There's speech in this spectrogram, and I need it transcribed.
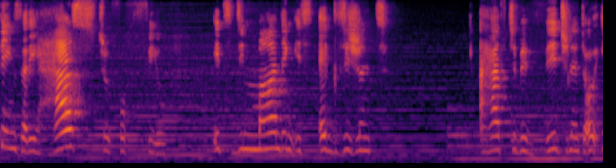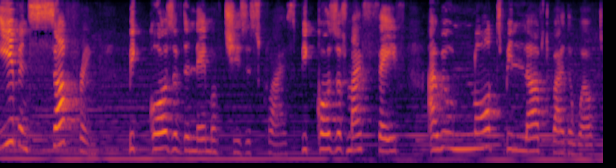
things that it has to fulfill. It's demanding, it's exigent. I have to be vigilant or even suffering because of the name of Jesus Christ. Because of my faith, I will not be loved by the world.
